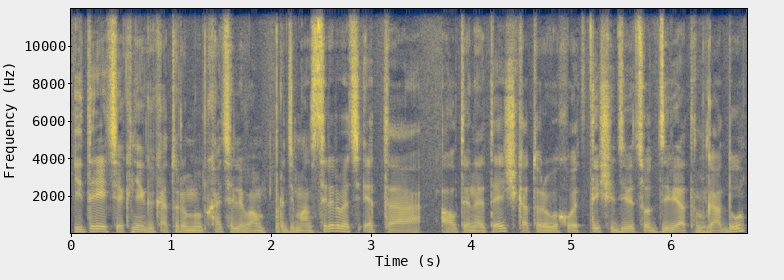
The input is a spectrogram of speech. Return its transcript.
И третья книга, которую мы бы хотели вам продемонстрировать, это «Алтын Этеч», который выходит в 1909 году.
